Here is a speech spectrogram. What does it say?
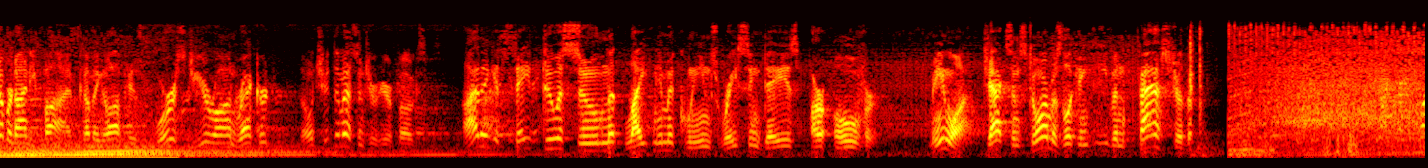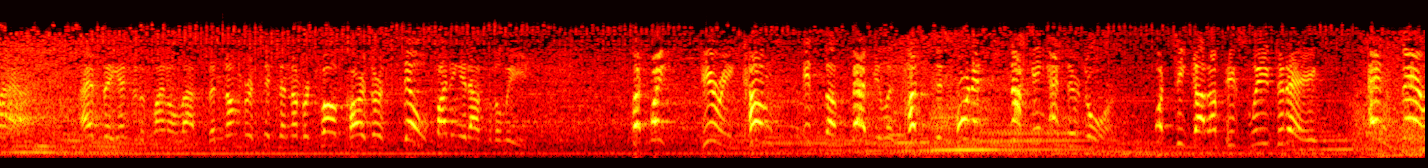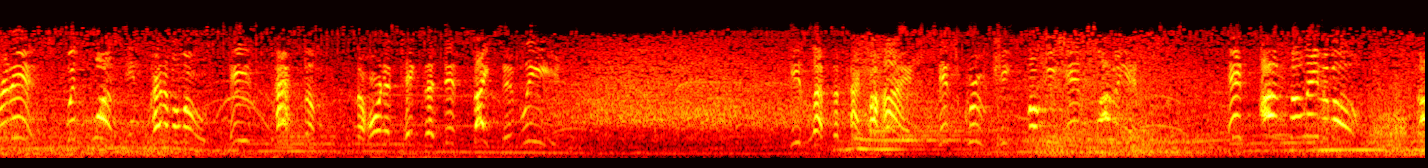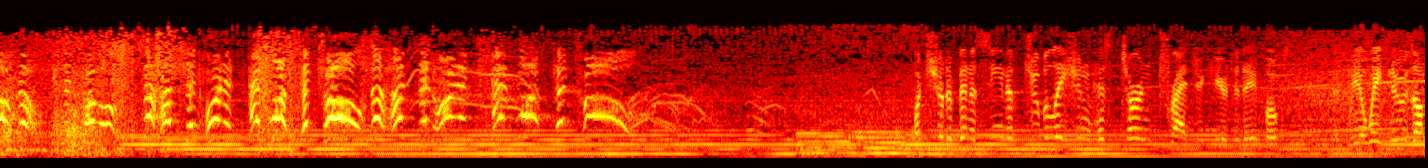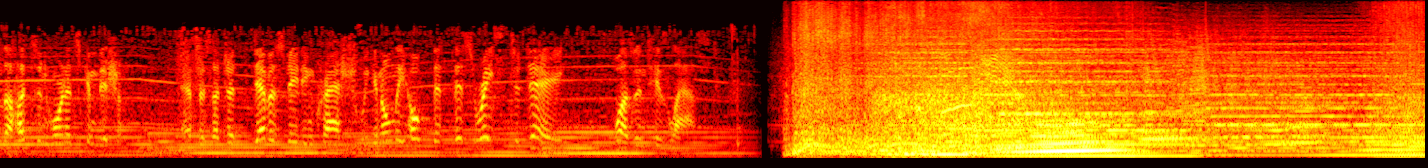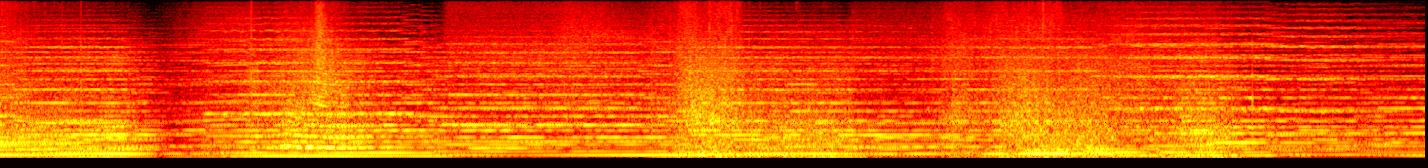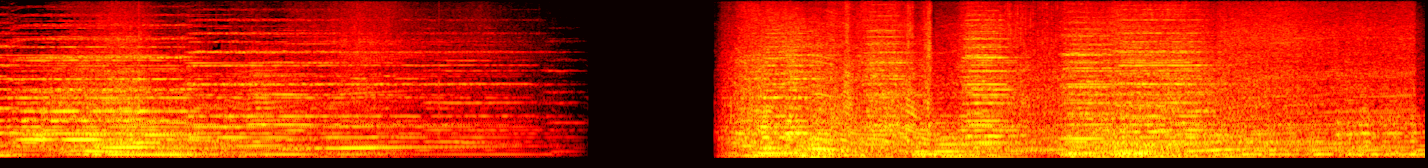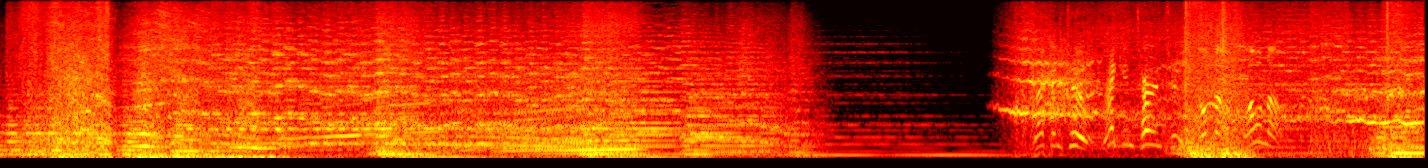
Number 95 coming off his worst year on record, don't shoot the messenger here, folks. I think it's safe to assume that Lightning McQueen's racing days are over. Meanwhile, Jackson Storm is looking even faster than. As they enter the final lap, the number 6 and number 12 cars are still fighting it out for the lead. But wait, here he comes. It's the fabulous Hudson Hornet knocking at their door. What's he got up his sleeve today? And there it is! With one incredible move, he's past them. The Hornet takes a decisive lead. He's left the pack behind. His crew, Chief Smokey, is loving it. It's unbelievable! Oh no, he's in trouble! The Hudson Hornet has lost control! The Hudson Hornet has lost control! What should have been a scene of jubilation has turned tragic here today, folks, as we await news on the Hudson Hornet's condition. After such a devastating crash, we can only hope that this race today wasn't his last. I can turn to. No, no, no, no.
